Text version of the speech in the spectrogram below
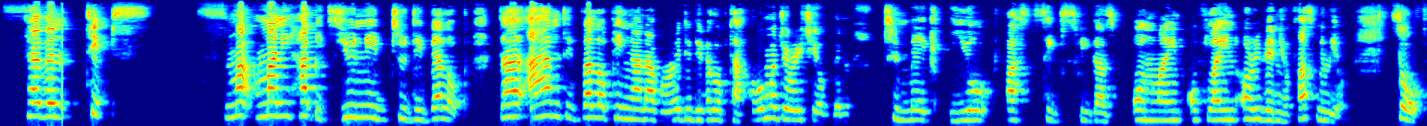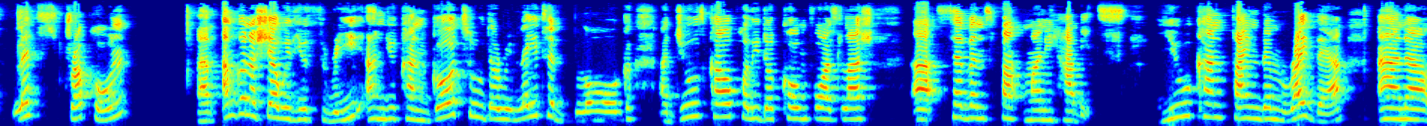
seven tips smart money habits you need to develop that I am developing and I've already developed a whole majority of them to make your first six figures online, offline, or even your first million. So let's strap on. Um, I'm going to share with you three, and you can go to the related blog at JewelsCalPoly.com forward slash uh, seven smart money habits you can find them right there and uh,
